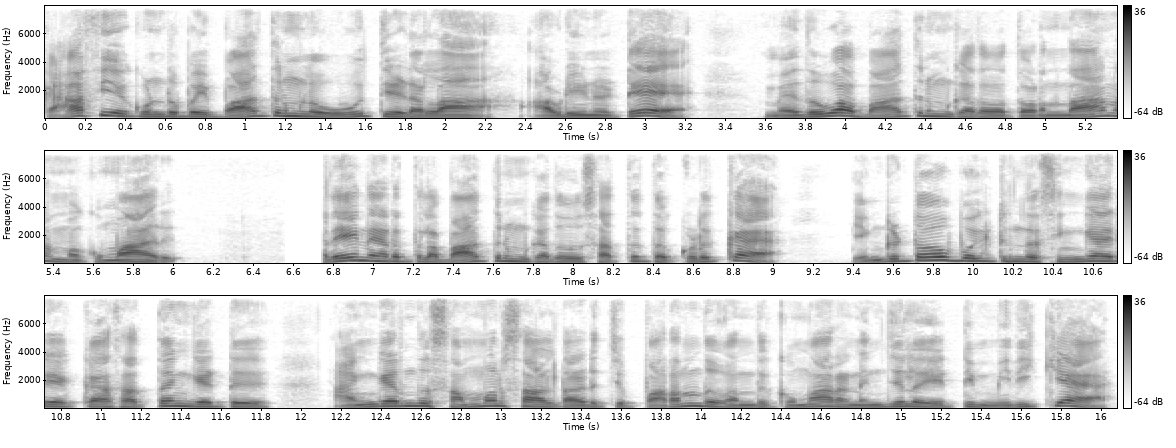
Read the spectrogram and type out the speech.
காஃபியை கொண்டு போய் பாத்ரூமில் ஊற்றிடலாம் அப்படின்னுட்டு மெதுவாக பாத்ரூம் கதவை திறந்தான் நம்ம குமார். அதே நேரத்தில் பாத்ரூம் கதவு சத்தத்தை கொடுக்க எங்கிட்டோ போயிட்டு இருந்த சிங்காரி அக்கா சத்தம் கேட்டு அங்கேருந்து சம்மர் சால்ட் அடித்து பறந்து வந்து குமாரை நெஞ்சில் எட்டி மிதிக்க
